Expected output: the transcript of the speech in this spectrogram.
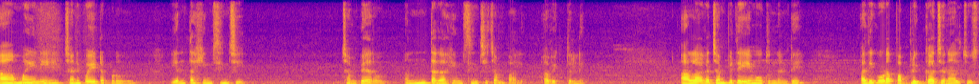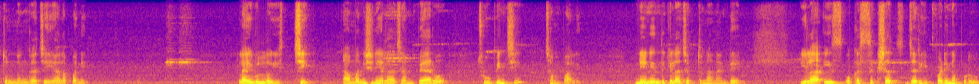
ఆ అమ్మాయిని చనిపోయేటప్పుడు ఎంత హింసించి చంపారో అంతగా హింసించి చంపాలి. ఆ వ్యక్తుల్ని. అలాగ చంపితే ఏమవుతుందంటే అది కూడా పబ్లిక్గా జనాలు చూస్తుండగా చేయాల పని. లైవ్ల్లో ఇచ్చి ఆ మనిషిని ఎలా చంపారో చూపించి చంపాలి. నేను ఎందుకు ఇలా చెప్తున్నానంటే ఇలా ఈ ఒక శిక్ష జరిగి పడినప్పుడు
